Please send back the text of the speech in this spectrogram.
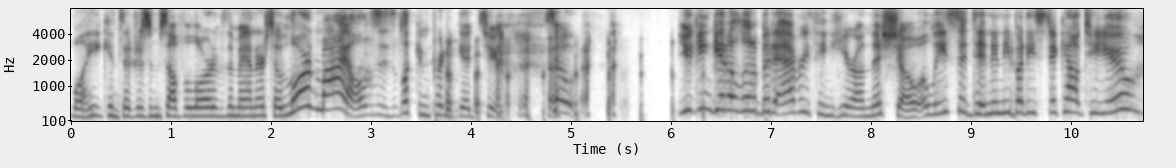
well, he considers himself a lord of the manor. So Lord Miles is looking pretty good too. So you can get a little bit of everything here on this show. Elisa, did anybody stick out to you?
